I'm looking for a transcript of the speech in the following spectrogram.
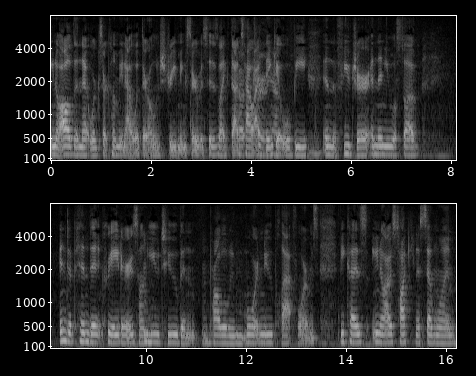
You know, all the networks are coming out with their own streaming services. Like that's how I think yeah. it will be in the future. And then you will still have independent creators on mm-hmm. YouTube and mm-hmm. probably more new platforms because you know I was talking to someone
